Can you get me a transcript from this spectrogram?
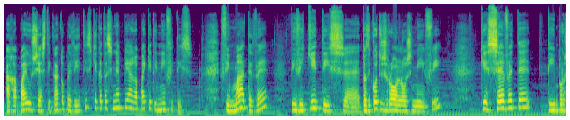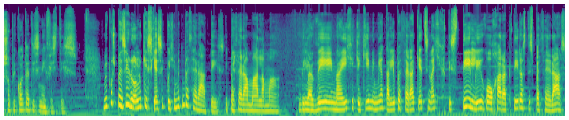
αγαπάει ουσιαστικά το παιδί της και κατά συνέπεια αγαπάει και την ύφη της. Θυμάται δε τη δική της, ε, το δικό της ρόλο ως νύφη και σέβεται την προσωπικότητα της νύφης της. Μήπως παίζει ρόλο και η σχέση που είχε με την πεθερά της, η πεθερά Μάλαμα, Δηλαδή να είχε και εκείνη μια καλή πεθερά και έτσι να έχει χτιστεί λίγο ο χαρακτήρας της πεθεράς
